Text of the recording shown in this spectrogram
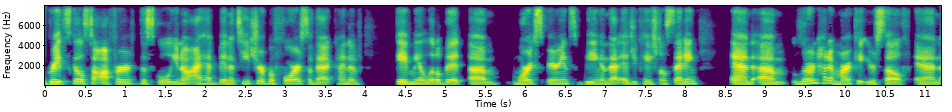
great skills to offer the school. You know, I had been a teacher before, so that kind of gave me a little bit um, more experience being in that educational setting and um, learn how to market yourself and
